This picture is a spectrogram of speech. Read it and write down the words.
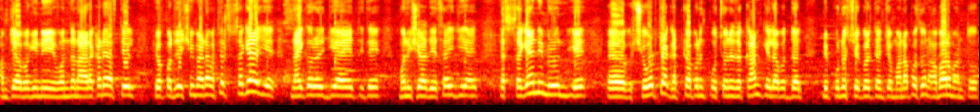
आमच्या भगिनी वंदना आराकडे असतील किंवा परदेशी मॅडम असतील सगळ्या जे नायकर जी आहेत तिथे मनीषा देसाई जी आहेत या सगळ्यांनी मिळून हे शेवटच्या घटकापर्यंत पोचवण्याचं काम केल्याबद्दल मी पुनश्च एक त्यांच्या मनापासून आभार मानतो.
